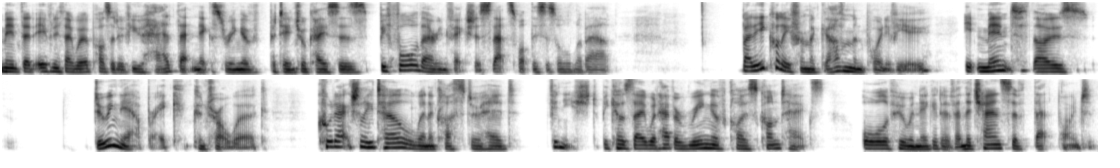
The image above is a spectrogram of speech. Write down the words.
meant that even if they were positive, you had that next ring of potential cases before they're infectious. That's what this is all about. But equally, from a government point of view, it meant those doing the outbreak control work could actually tell when a cluster had finished because they would have a ring of close contacts, all of who were negative, and the chance of that point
